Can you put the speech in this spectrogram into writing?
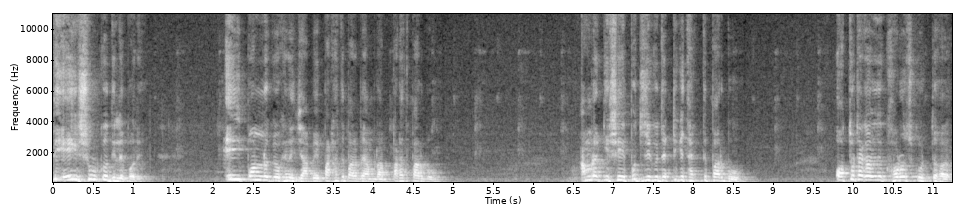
এই শুল্ক দিলে পরে এই পণ্যকে ওখানে যাবে, পাঠাতে পারবে আমরা, পাঠাতে পারব। আমরা কি সেই প্রতিযোগিতায় টিকে থাকতে পারব? অত টাকা যদি খরচ করতে হয়,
